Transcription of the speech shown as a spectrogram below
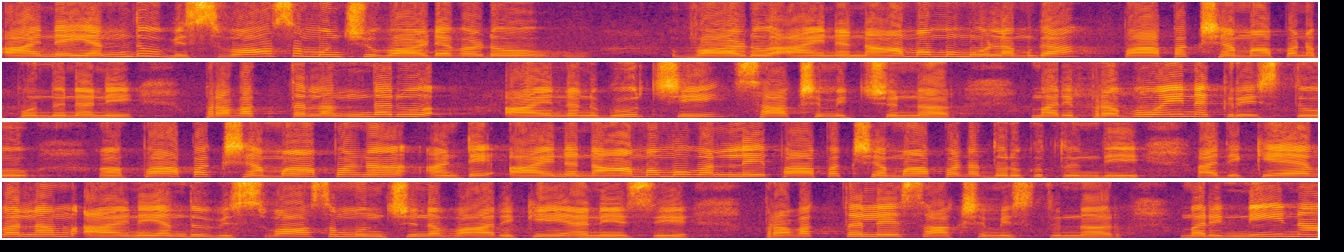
ఆయన ఎందు విశ్వాసముంచు వాడెవడో వాడు ఆయన నామము మూలంగా పాప క్షమాపణ పొందునని ప్రవక్తలందరూ ఆయనను గూర్చి సాక్ష్యమిచ్చున్నారు మరి ప్రభు అయిన క్రీస్తు పాప క్షమాపణ అంటే ఆయన నామము వల్లే పాప క్షమాపణ దొరుకుతుంది. అది కేవలం ఆయన ఎందు విశ్వాసం ఉంచిన వారికి అనేసి ప్రవక్తలే సాక్ష్యం ఇస్తున్నారు మరి నీ నా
